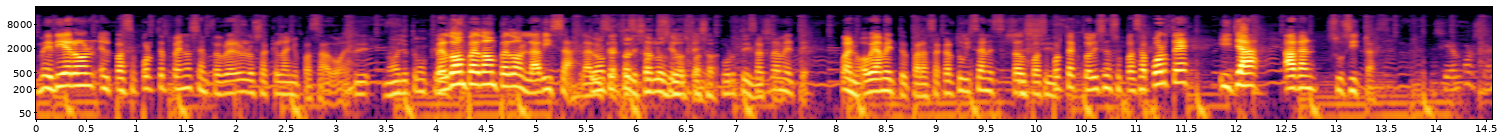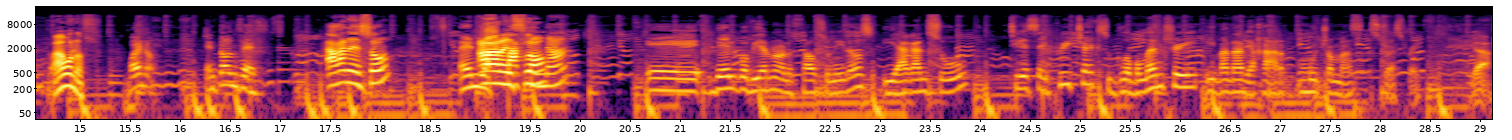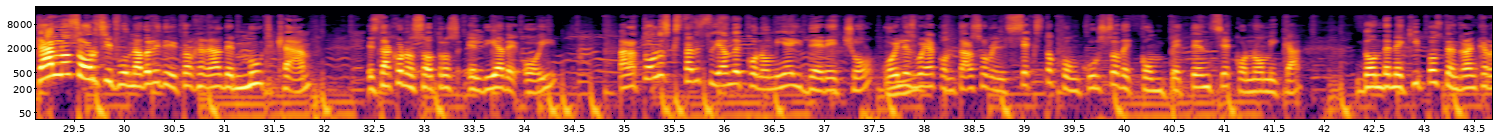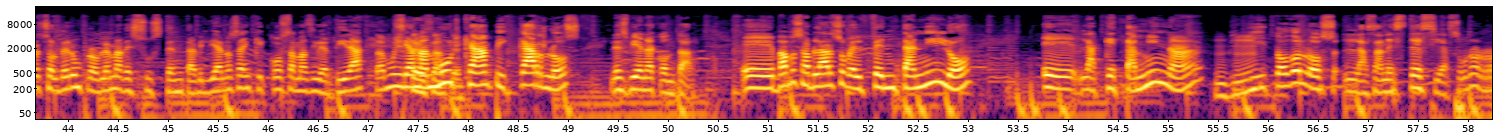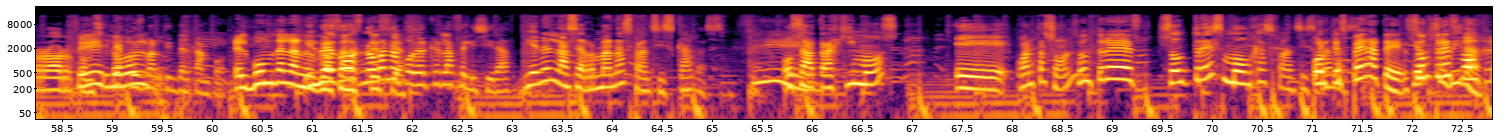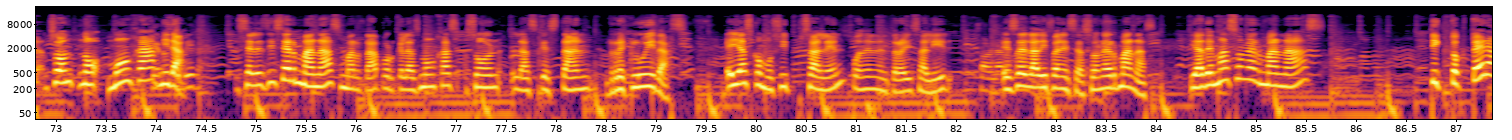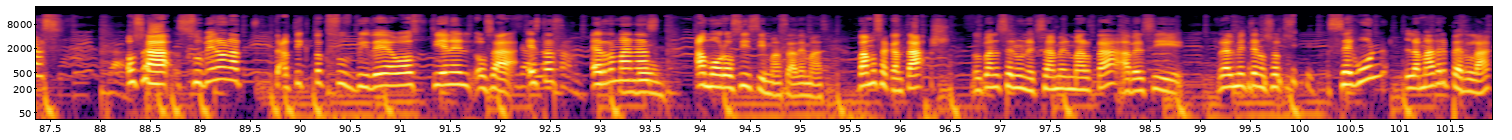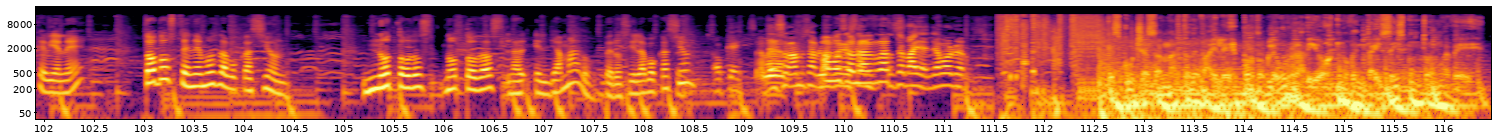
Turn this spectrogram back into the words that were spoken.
me dieron el pasaporte apenas en febrero y lo saqué el año pasado. ¿eh? sí, no, yo tengo que. Perdón, perdón, perdón, la visa. La Tengo visa, que actualizar los dos, pasaporte y visa. Exactamente. Bueno, obviamente, para sacar tu visa necesitas Sí, tu sí. pasaporte, actualicen su pasaporte y ya hagan sus citas. 100%. Vámonos. Bueno, entonces, hagan eso en la Hagan página eh, del gobierno de los Estados Unidos y hagan su TSA pre-check, su global entry y van a viajar mucho más stress-free. Carlos Orsi, fundador y director general de Mood Camp, está con nosotros el día de hoy. Para todos los que están estudiando economía y derecho, hoy les voy a contar sobre el sexto concurso de competencia económica, donde en equipos tendrán que resolver un problema de sustentabilidad. No saben qué cosa más divertida. Está muy Se llama. Mood Camp y Carlos les viene a contar. Eh, vamos a hablar sobre el fentanilo, eh, la ketamina y todos los las anestesias. Un horror Sí, Cruz el- Martín del Campo. El boom de la Y luego no van a poder creer la felicidad. Vienen las hermanas franciscanas. Sí. O sea, trajimos. eh, ¿Cuántas son? Son tres. Son tres monjas franciscanas. Porque espérate, Quiero son tres monjas. Son, no, monja, Quiero mira. Se les dice hermanas, Marta, porque las monjas son las que están recluidas. Ellas, como si salen, pueden entrar y salir. Esa es la diferencia, son hermanas. Y además son hermanas tiktokteras. O sea, subieron a, a TikTok sus videos, tienen, o sea, estas hermanas amorosísimas además. Vamos a cantar, nos van a hacer un examen, Marta, a ver si realmente nosotros, según la madre Perla que viene, todos tenemos la vocación. No todos, no todas la- el llamado, pero sí la vocación. Ok, de eso vamos a hablar. Vamos a hablar rato. No se vayan, ya volvemos. Escuchas a Marta de Baile por W Radio 96.9.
